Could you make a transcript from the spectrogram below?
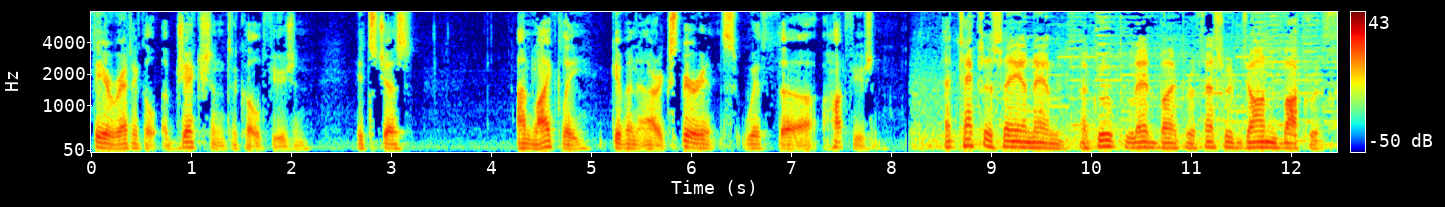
theoretical objection to cold fusion. It's just unlikely given our experience with uh, hot fusion. At Texas A&M, a group led by Professor John Bockris,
